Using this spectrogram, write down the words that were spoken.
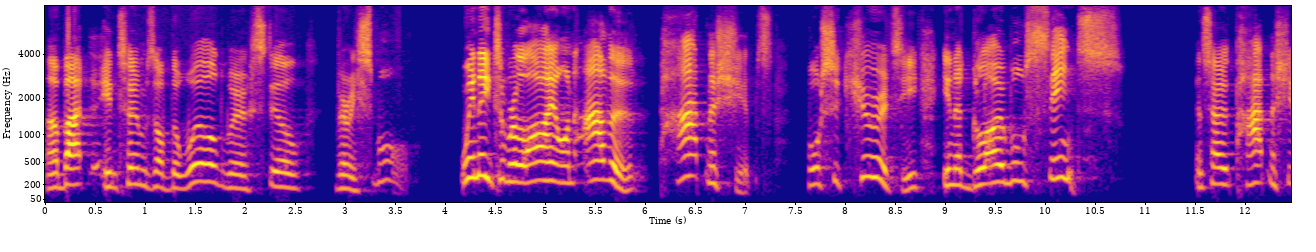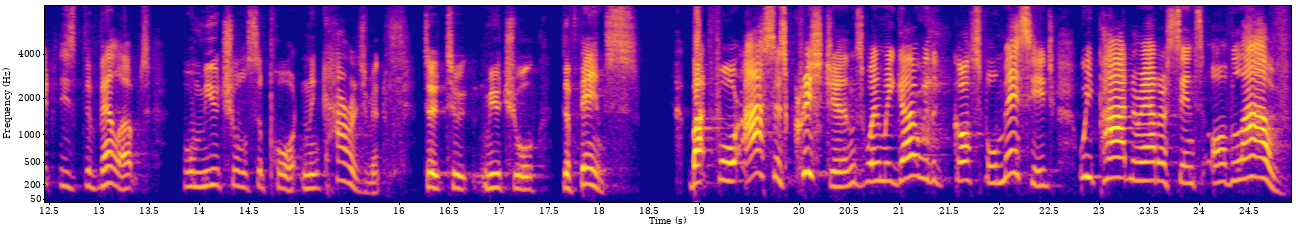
uh, but in terms of the world, we're still very small. We need to rely on other partnerships for security in a global sense. And so, partnership is developed for mutual support and encouragement, to, to mutual defense. But for us as Christians, when we go with a gospel message, we partner out a sense of love.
